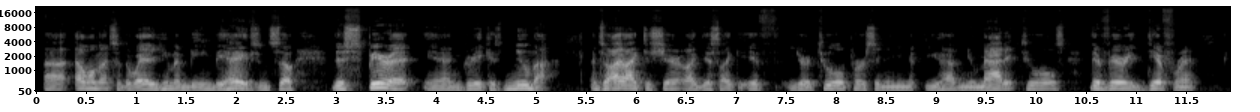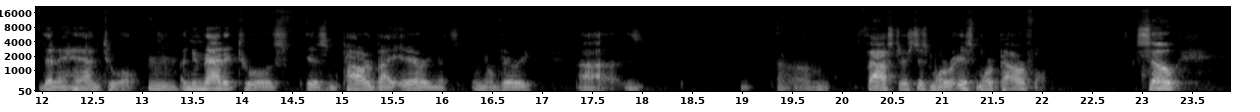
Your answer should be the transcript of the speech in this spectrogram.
uh, elements of the way a human being behaves and so the spirit in greek is pneuma and so i like to share it like this like if you're a tool person and you, you have pneumatic tools they're very different than a hand tool mm. a pneumatic tool is, is powered by air and it's you know very uh, um, faster. It's just more. It's more powerful. So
